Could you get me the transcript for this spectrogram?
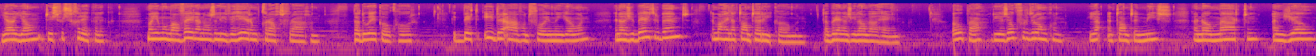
Ja, Jan, het is verschrikkelijk. Maar je moet maar veel aan onze lieve Heer om kracht vragen. Dat doe ik ook, hoor. Ik bid iedere avond voor je, mijn jongen. En als je beter bent, dan mag je naar tante Rie komen. Daar brengen ze je dan wel heen. Opa, die is ook verdronken. Ja, en tante Mies, en oom Maarten, en Jo,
